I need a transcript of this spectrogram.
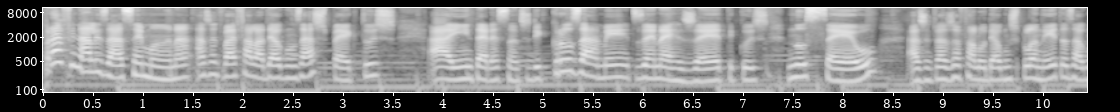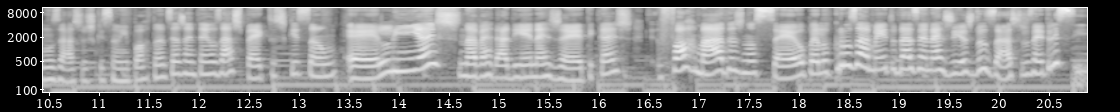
Para finalizar a semana, a gente vai falar de alguns aspectos aí interessantes de cruzamentos energéticos no céu. A gente já falou de alguns planetas, alguns astros que são importantes. E a gente tem os aspectos que são é, linhas, na verdade, energéticas formadas no céu pelo cruzamento das energias dos astros entre si.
